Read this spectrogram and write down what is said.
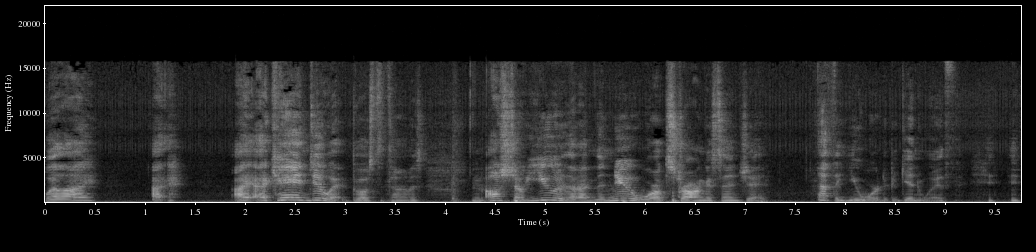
Well, I, I, I, I can do it, boasted Thomas. And I'll show you that I'm the new world's strongest engine. Not that you were to begin with.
